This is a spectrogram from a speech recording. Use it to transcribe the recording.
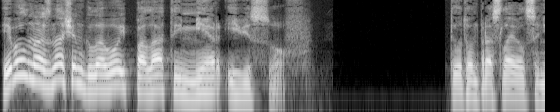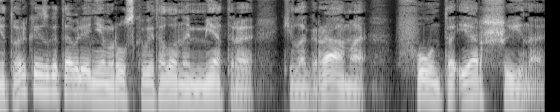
и был назначен главой палаты мер и весов. Тут он прославился не только изготовлением русского эталона метра, килограмма, фунта и аршина,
